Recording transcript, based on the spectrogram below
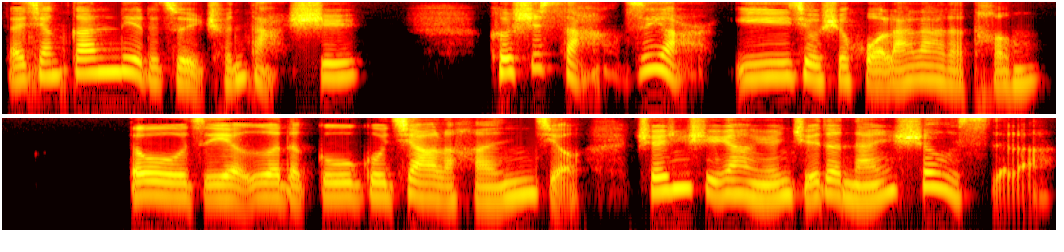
来将干裂的嘴唇打湿。可是嗓子眼儿依旧是火辣辣的疼，肚子也饿得咕咕叫了很久，真是让人觉得难受死了。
